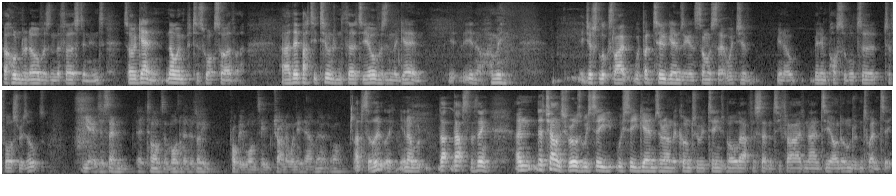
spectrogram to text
100 overs in the first innings. So again, no impetus whatsoever. Uh, they batted 230 overs in the game. You, you know, I mean, it just looks like we've had two games against Somerset which have, you know, been impossible to, to force results. Yeah, it was the same at Taunton, wasn't it? There's only probably one team trying to win it down there as well. Absolutely, you know that that's the thing, and the challenge for us we see we see games around the country with teams bowled out for 75, 90 odd, 120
